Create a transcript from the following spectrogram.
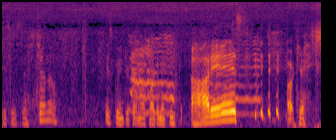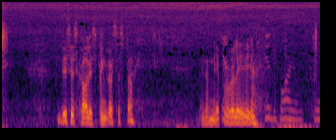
this is the channel. It's going to turn off automatically. Aris okay. This is called a sprinkler system in the Naperville area. Feel the volume. Yeah.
